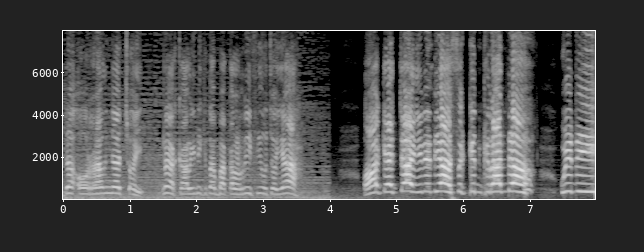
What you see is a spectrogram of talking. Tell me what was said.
ada orangnya coy. Nah kali ini kita bakal review coy ya. Oke coy ini dia skin keranda. Widih.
